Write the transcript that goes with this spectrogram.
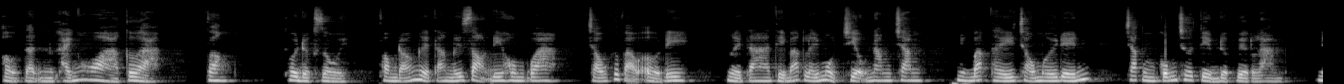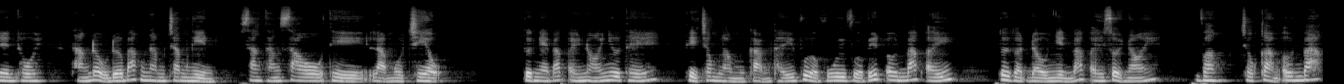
Ở tận Khánh Hòa cơ à? Vâng. Thôi được rồi, phòng đó người ta mới dọn đi hôm qua. Cháu cứ vào ở đi. Người ta thì bác lấy một triệu năm trăm, nhưng bác thấy cháu mới đến, chắc cũng chưa tìm được việc làm. Nên thôi, tháng đầu đưa bác 500 nghìn, sang tháng sau thì là một triệu. Tôi nghe bác ấy nói như thế, thì trong lòng cảm thấy vừa vui vừa biết ơn bác ấy. Tôi gật đầu nhìn bác ấy rồi nói, Vâng, cháu cảm ơn bác,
